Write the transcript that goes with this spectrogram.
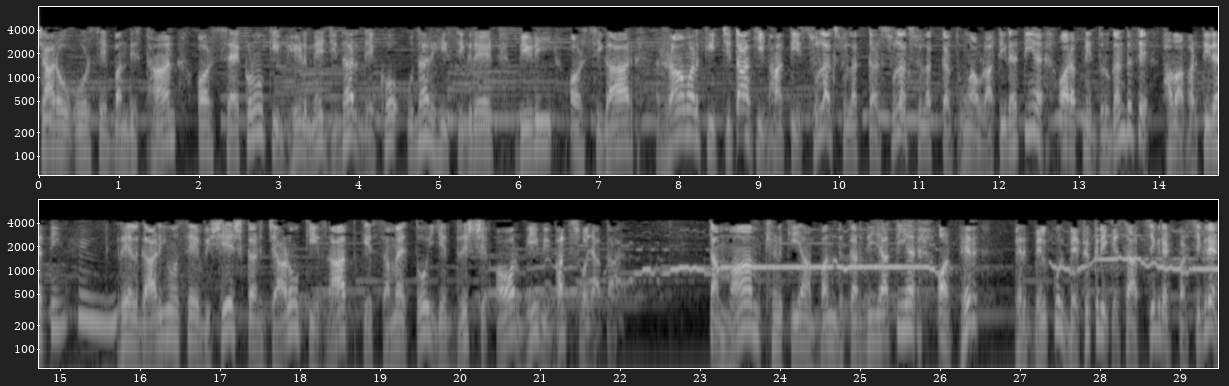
चारों ओर से बंद स्थान और सैकड़ों की भीड़ में जिधर देखो उधर ही सिगरेट बीड़ी और सिगार रावण की चिता की भांति सुलग सुलग कर सुलग सुलग कर धुआँ उड़ाती रहती हैं और अपनी दुर्गंध से हवा भरती रहती हैं। हम्म, रेलगाड़ियों से विशेषकर जाड़ों की रात के समय तो ये दृश्य और भी विभत्स हो जाता है। तमाम खिड़कियाँ बंद कर दी जाती हैं और फिर फिर बिल्कुल बेफिक्री के साथ सिगरेट पर सिगरेट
